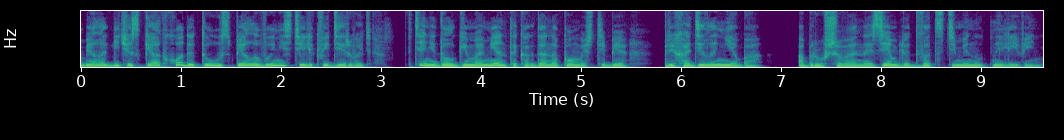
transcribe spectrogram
Биологические отходы ты успела вынести и ликвидировать в те недолгие моменты, когда на помощь тебе приходило небо, обрушивая на землю двадцатиминутный ливень.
